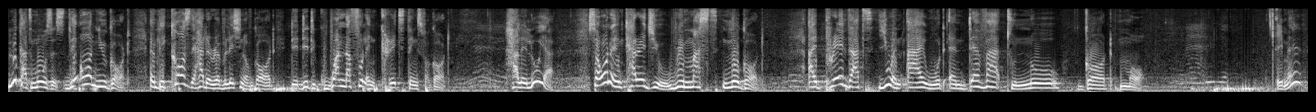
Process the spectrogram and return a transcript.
look at Moses. They all knew God. And because they had a revelation of God, they did wonderful and great things for God. Hallelujah. So I want to encourage you, we must know God. I pray that you and I would endeavor to know God more. Amen.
